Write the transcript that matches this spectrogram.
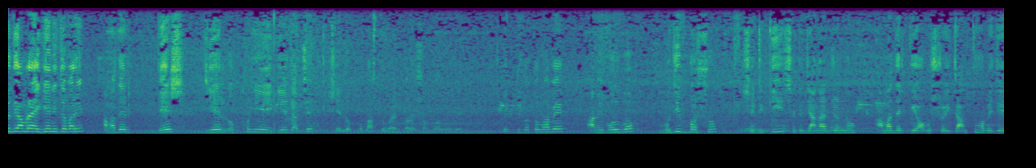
যদি আমরা এগিয়ে নিতে পারি, আমাদের দেশ যে লক্ষ্য নিয়ে এগিয়ে যাচ্ছে, সেই লক্ষ্য বাস্তবায়ন করা সম্ভব হবে। ব্যক্তিগতভাবে আমি বলব মুজিব বর্ষ, সেটি কি সেটি জানার জন্য আমাদেরকে অবশ্যই জানতে হবে যে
